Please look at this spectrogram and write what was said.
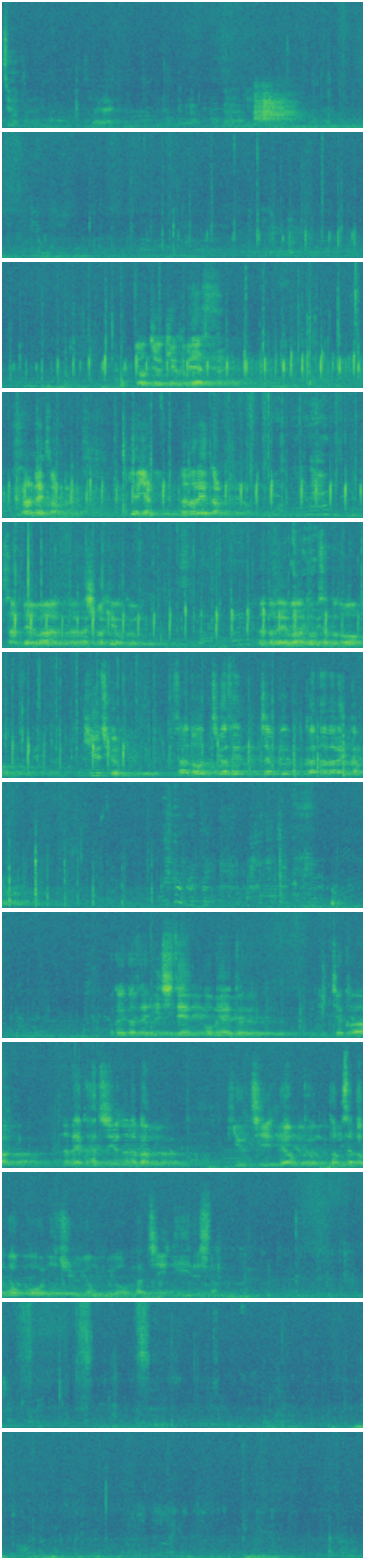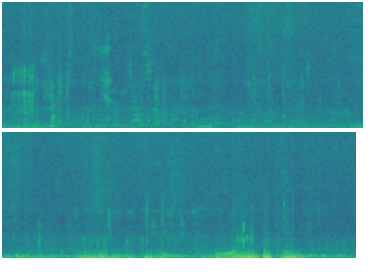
千葉から。だか、から。49組です。3連かいやいや7連か3連は長島慶夫君。7連は富里の木内君。さあどっちが先着か7連か。向かい。風1.5メートル。1着は787番。木内レオン君富里高校24秒82でした。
